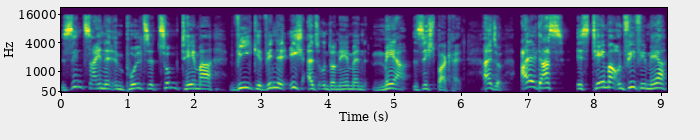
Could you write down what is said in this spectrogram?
sind seine Impulse zum Thema, wie gewinne ich als Unternehmen mehr Sichtbarkeit. Also, all das ist Thema und viel, viel mehr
